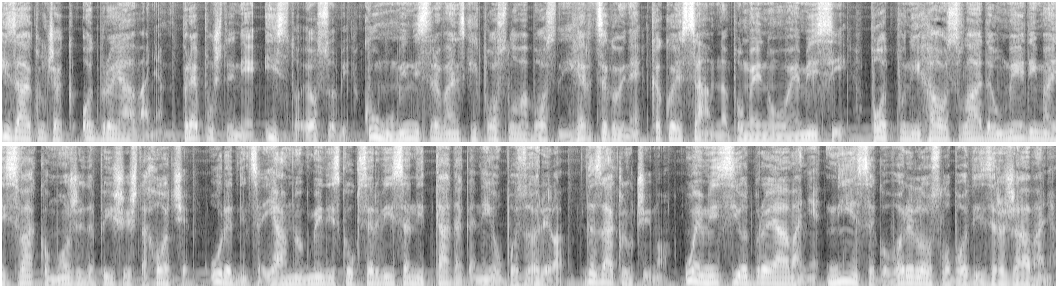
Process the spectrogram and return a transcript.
I zaključak odbrojavanja prepušten je istoj osobi, kumu ministra vanjskih poslova Bosne i Hercegovine, kako je sam napomenuo u emisiji. Potpuni haos vlada u medijima i svako može da piše šta hoće. Urednica javnog medijskog servisa ni tada ga nije upozorila. Da zaključimo, u emisiji odbrojavanje nije se govorilo o slobodi izražavanja.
